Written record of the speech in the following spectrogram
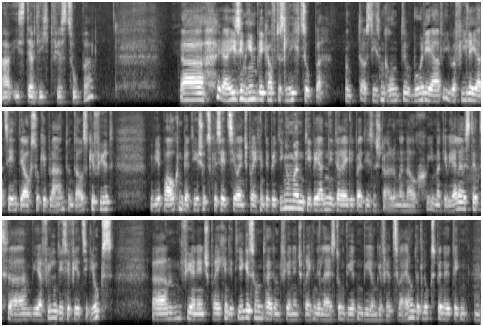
Äh, ist der Lichtfirst super? Ja, er ist im Hinblick auf das Licht super. Und aus diesem Grund wurde er über viele Jahrzehnte auch so geplant und ausgeführt. Wir brauchen per Tierschutzgesetz ja entsprechende Bedingungen. Die werden in der Regel bei diesen Stallungen auch immer gewährleistet. Äh, wir erfüllen diese 40 Lux. Ähm, für eine entsprechende Tiergesundheit und für eine entsprechende Leistung würden wir ungefähr 200 Lux benötigen. Mhm.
